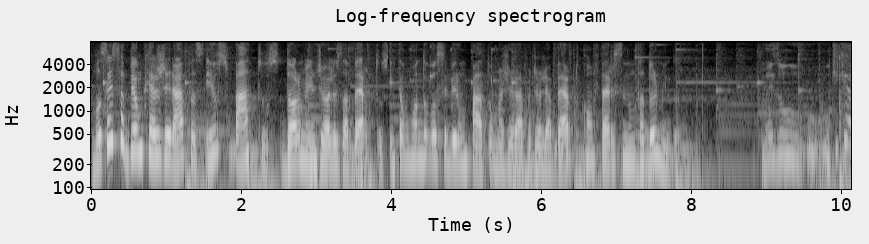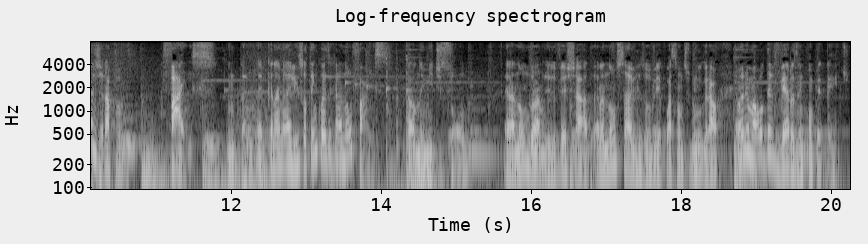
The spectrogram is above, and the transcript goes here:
Vocês sabiam que as girafas e os patos dormem de olhos abertos? Então, quando você vira um pato ou uma girafa de olho aberto, confere se não tá dormindo. Mas o, o, o que, que a girafa faz, então, né? Porque na minha lista só tem coisa que ela não faz. Ela não emite som, ela não dorme de olho fechado, ela não sabe resolver a equação de segundo grau, é um animal deveras incompetente.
